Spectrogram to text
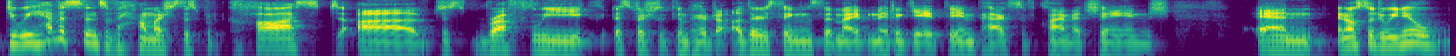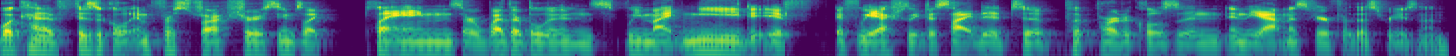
Do we have a sense of how much this would cost, uh, just roughly, especially compared to other things that might mitigate the impacts of climate change? And and also, do we know what kind of physical infrastructure seems like planes or weather balloons we might need if if we actually decided to put particles in in the atmosphere for this reason?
